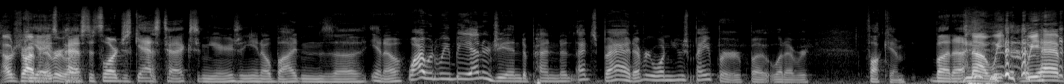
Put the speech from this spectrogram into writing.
Yeah, I was driving PA's everywhere. past its largest gas tax in years. And you know, Biden's, uh, you know, why would we be energy independent? That's bad. Everyone use paper, but whatever. Fuck him. But uh, No, we we have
